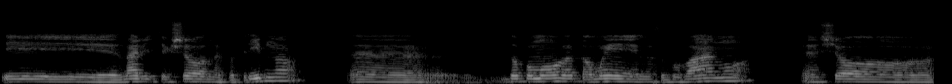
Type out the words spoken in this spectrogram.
І навіть якщо не потрібно е, допомога, то ми не забуваємо, е, що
